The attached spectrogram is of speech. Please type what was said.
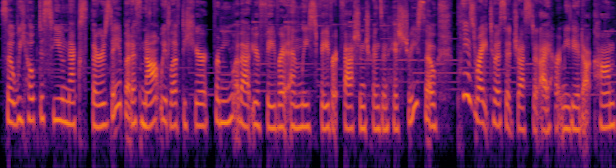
So we hope to see you next Thursday. But if not, we'd love to hear from you about your favorite and least favorite fashion trends in history. So please write to us at dressed at iheartmedia.com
